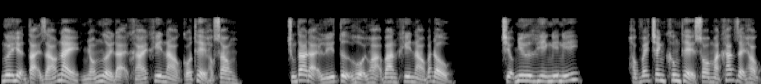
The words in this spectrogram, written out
Ngươi hiện tại giáo này nhóm người đại khái khi nào có thể học xong. Chúng ta đại lý tự hội họa ban khi nào bắt đầu. Triệu Như Hi nghĩ nghĩ. Học vẽ tranh không thể so mặt khác dạy học,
